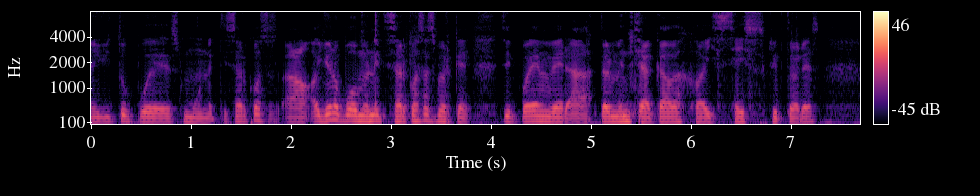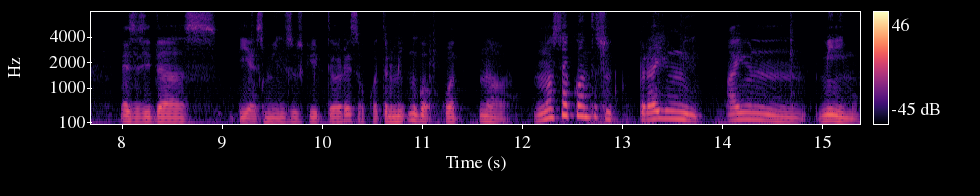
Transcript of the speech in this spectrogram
en YouTube puedes monetizar cosas. Ah, yo no puedo monetizar cosas porque si pueden ver actualmente acá abajo hay 6 suscriptores. Necesitas 10.000 suscriptores o 4.000. No, no, no sé cuántos, pero hay un, hay un mínimo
